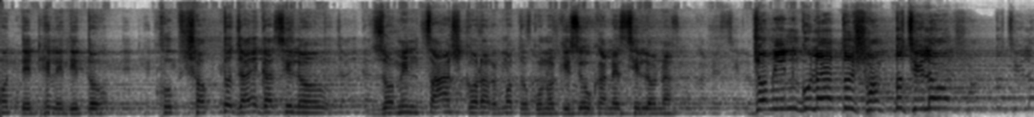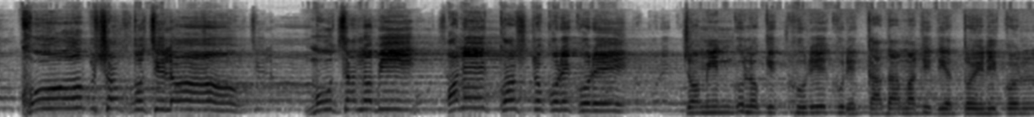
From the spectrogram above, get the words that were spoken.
মধ্যে ঢেলে দিত। খুব শক্ত জায়গা ছিল। জমিন চাষ করার মতো কোনো কিছু ওখানে ছিল না। জমিনগুলো এত শক্ত ছিল, খুব শক্ত ছিল। মৌসা নবী অনেক কষ্ট করে করে জমিনগুলোকে খুঁড়ে খুঁড়ে কাদা মাটি দিয়ে তৈরি করল।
